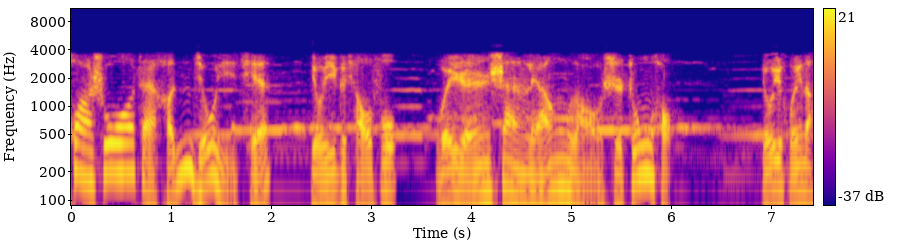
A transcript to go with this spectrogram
话说，在很久以前，有一个樵夫，为人善良、老实、忠厚。有一回呢，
